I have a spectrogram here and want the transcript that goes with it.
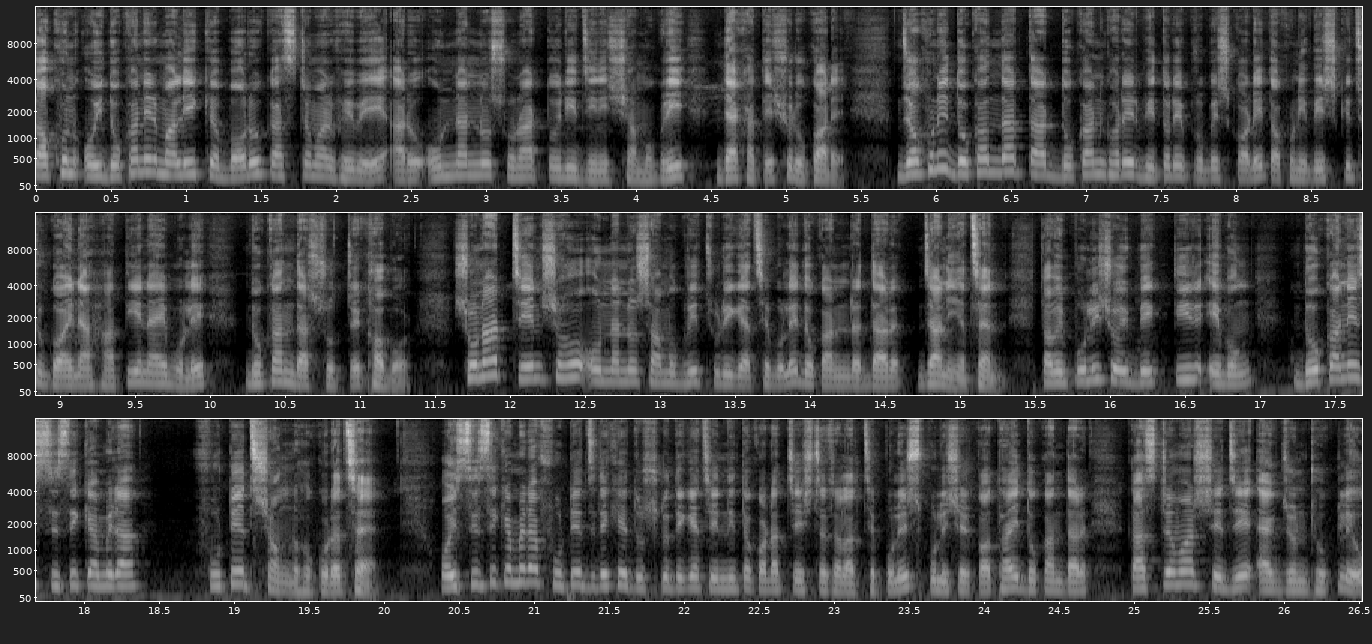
তখন ওই দোকানের মালিক বড় কাস্টমার ভেবে আরও অন্যান্য সোনার তৈরি জিনিস সামগ্রী দেখাতে শুরু করে। যখনই দোকানদার তার দোকান ঘরের ভিতরে প্রবেশ করে, তখনই বেশ কিছু গয়না হাতিয়ে নেয় বলে দোকানদার সূত্রে খবর। সোনার চেন সহ অন্যান্য সামগ্রী চুরি গেছে বলে দোকানদার জানিয়েছেন। তবে পুলিশ ওই ব্যক্তির এবং দোকানের সিসি ক্যামেরা ফুটেজ সংগ্রহ করেছে। ওই সিসি ক্যামেরা ফুটেজ দেখে দুষ্কৃতীকে চিহ্নিত করার চেষ্টা চালাচ্ছে পুলিশ। পুলিশের কথায় দোকানদার কাস্টমার সেজে একজন ঢুকলেও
